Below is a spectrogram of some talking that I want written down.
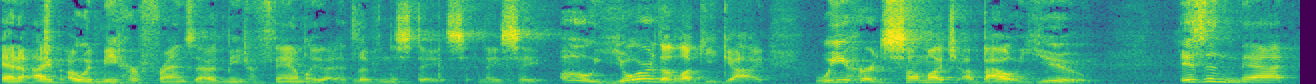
and I, I, would meet her friends, I would meet her family that had lived in the States, and they say, Oh, you're the lucky guy. We heard so much about you. Isn't that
